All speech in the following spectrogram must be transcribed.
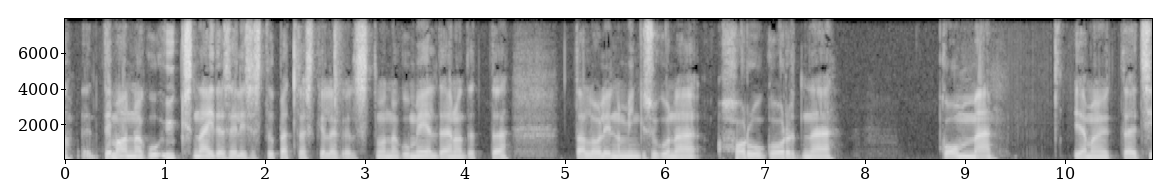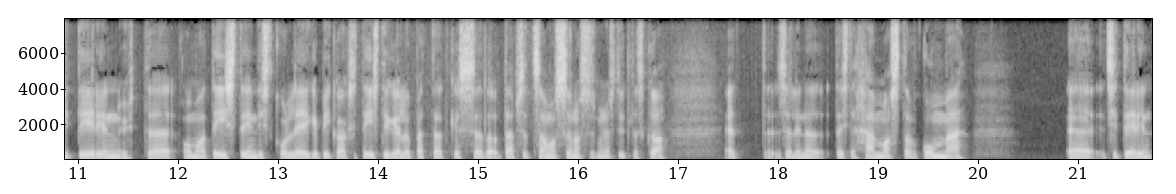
noh, tema on nagu üks näide sellisest õpetajast, kellest on nagu meelde jäänud, et tal oli no mingisugune harukordne komme ja ma nüüd tsiteerin ühte oma teist endist kolleegi, pikaaegset eesti keele õpetajat, kes seda täpselt samas sõnastuses minu arust ütles ka, et selline tõesti hämmastav komme eh,, tsiteerin,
